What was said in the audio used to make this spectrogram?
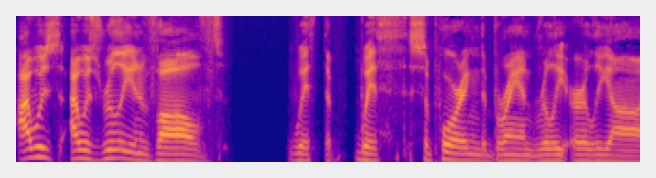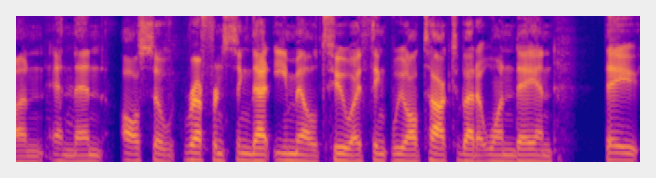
I was I was really involved with the with supporting the brand really early on, and then also referencing that email too. I think we all talked about it one day, and they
